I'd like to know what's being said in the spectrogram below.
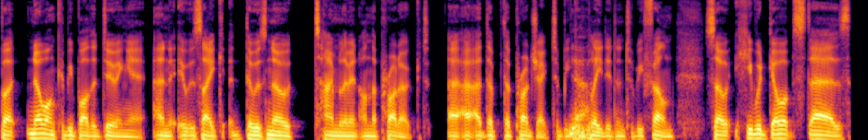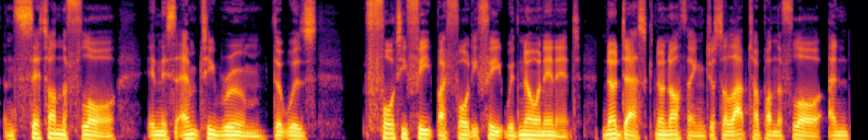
but no one could be bothered doing it. And it was like there was no time limit on the product, uh, uh the, the project to be yeah. completed and to be filmed. So he would go upstairs and sit on the floor in this empty room that was 40 feet by 40 feet with no one in it, no desk, no nothing, just a laptop on the floor and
